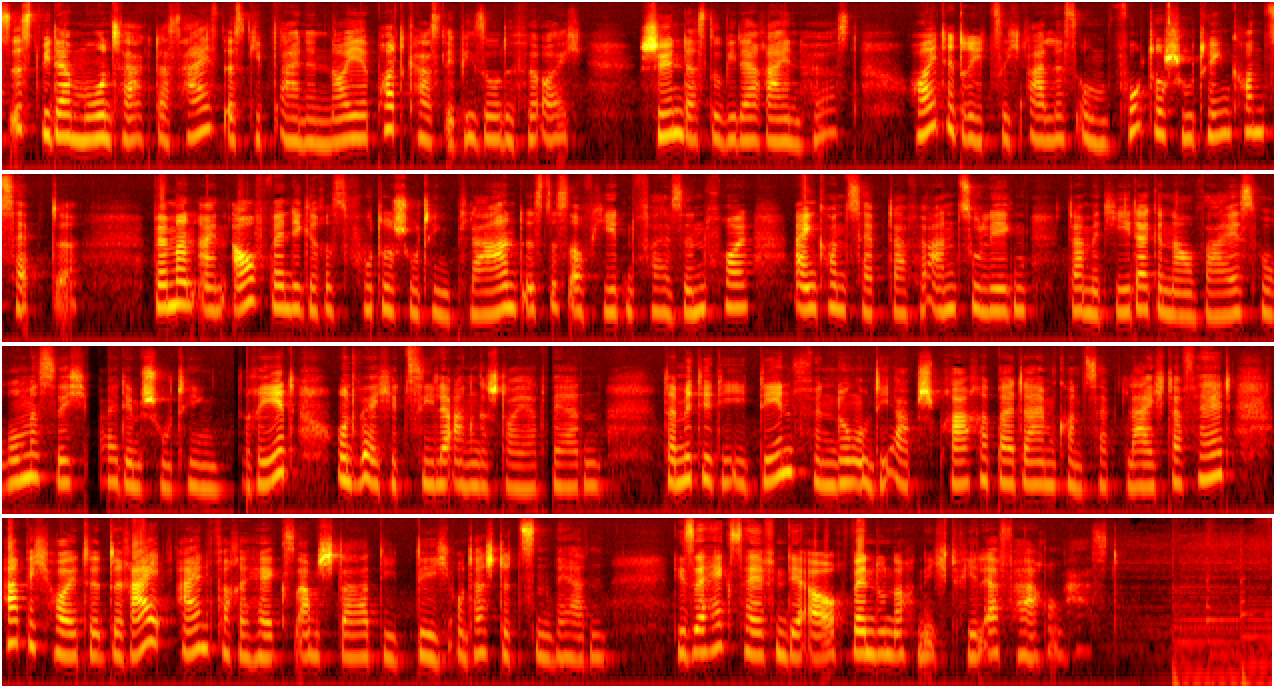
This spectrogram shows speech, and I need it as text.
Es ist wieder Montag, das heißt, es gibt eine neue Podcast-Episode für euch. Schön, dass du wieder reinhörst. Heute dreht sich alles um Fotoshooting-Konzepte. Wenn man ein aufwendigeres Fotoshooting plant, ist es auf jeden Fall sinnvoll, ein Konzept dafür anzulegen, damit jeder genau weiß, worum es sich bei dem Shooting dreht und welche Ziele angesteuert werden. Damit dir die Ideenfindung und die Absprache bei deinem Konzept leichter fällt, habe ich heute drei einfache Hacks am Start, die dich unterstützen werden. Diese Hacks helfen dir auch, wenn du noch nicht viel Erfahrung hast.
